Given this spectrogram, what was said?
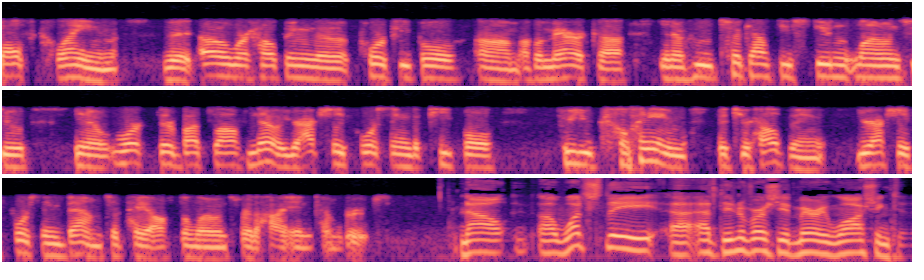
false claim that oh we're helping the poor people um, of America, you know, who took out these student loans, who you know worked their butts off. No, you're actually forcing the people who you claim that you're helping. You're actually forcing them to pay off the loans for the high income groups. Now, uh, what's the uh, at the University of Mary Washington?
